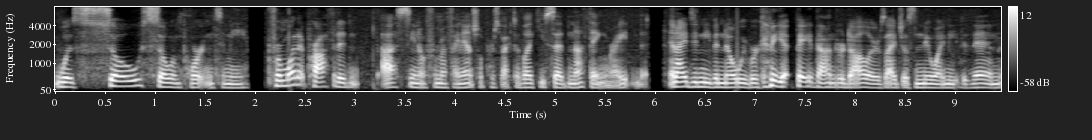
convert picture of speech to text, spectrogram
was so, so important to me. From what it profited us, you know, from a financial perspective, like you said, nothing, right? And I didn't even know we were going to get paid the $100. I just knew I needed in.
